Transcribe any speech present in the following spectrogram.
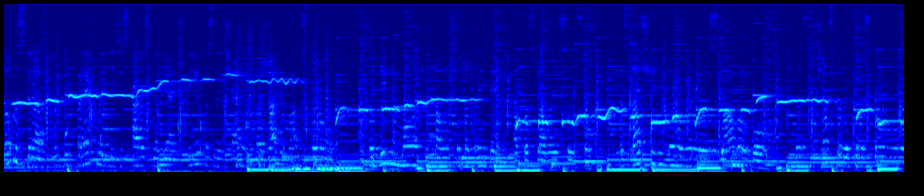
Слово здравствуйте в перекладі зі старослов'янської означає бажаю вам здоров'я. У подільній молодь віталося добрий день або слава Ісусу. А старші люди говорили слава Богу. Досить часто використовували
